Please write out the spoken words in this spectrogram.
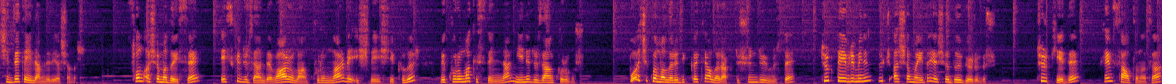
şiddet eylemleri yaşanır. Son aşamada ise eski düzende var olan kurumlar ve işleyiş yıkılır ve kurulmak istenilen yeni düzen kurulur. Bu açıklamaları dikkate alarak düşündüğümüzde Türk devriminin üç aşamayı da yaşadığı görülür. Türkiye'de hem saltanata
